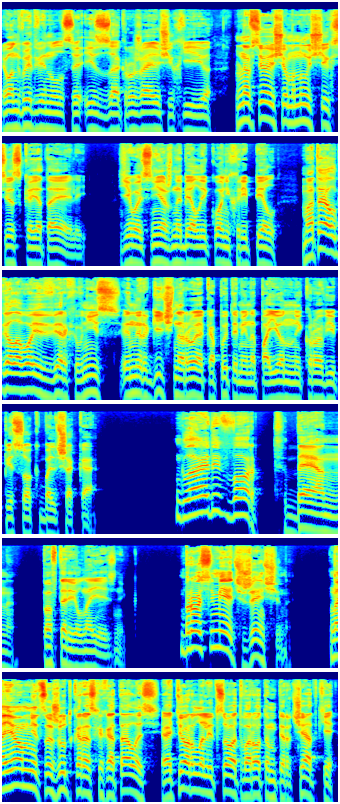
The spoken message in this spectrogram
Он выдвинулся из-за окружающих ее, но все еще мнущихся с Каятаэлей. Его снежно-белый конь хрипел, мотал головой вверх-вниз, энергично роя копытами напоенный кровью песок большака. «Глайди в ворд, Бен», — повторил наездник. «Брось меч, женщина. Наемница жутко расхохоталась, отерла лицо отворотом перчатки,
